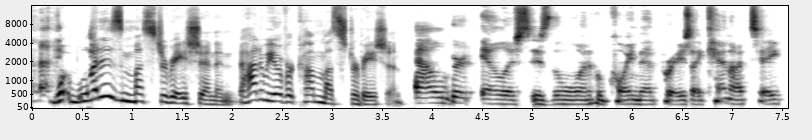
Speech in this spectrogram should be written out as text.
what, what is musturbation and how do we overcome musturbation? Albert Ellis is the one who coined that phrase. I cannot take,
